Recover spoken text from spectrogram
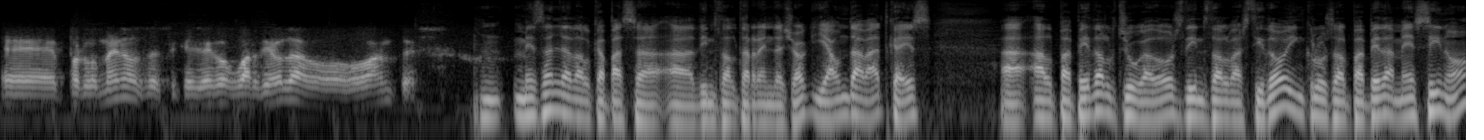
eh, por lo menos desde que llegó Guardiola o, o antes. Mm, Més enllà del que passa uh, dins del terreny de joc, hi ha un debat que és uh, el paper dels jugadors dins del vestidor, inclús el paper de Messi, no?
